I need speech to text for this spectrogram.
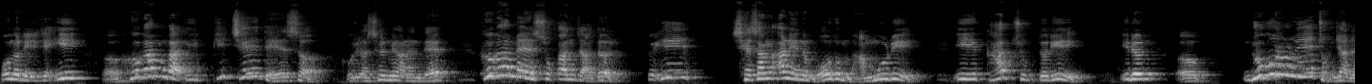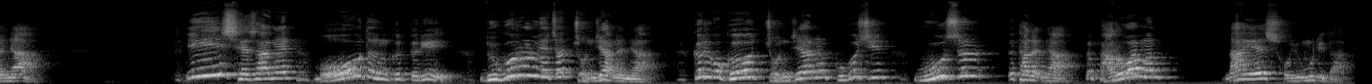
오늘은 이제 이 어, 흑암과 이 빛에 대해서 우리가 설명하는데 흑암에 속한 자들 그 이 세상 안에 있는 모든 만물이 이 가축들이 이런 어, 누구를 위해 존재하느냐 이 세상의 모든 것들이 누구를 위해서 존재하느냐 그리고 그 존재하는 그것이 무엇을 뜻하느냐 그 바로 왕은 나의 소유물이다.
